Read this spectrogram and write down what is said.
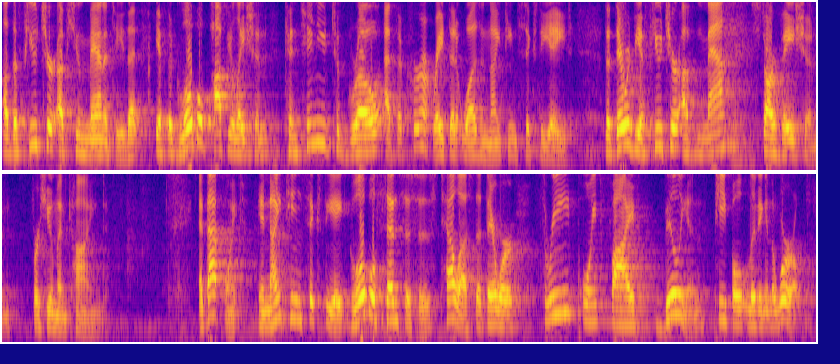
of the future of humanity that if the global population continued to grow at the current rate that it was in 1968, that there would be a future of mass starvation for humankind. At that point, in 1968, global censuses tell us that there were 3.5 billion people living in the world.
